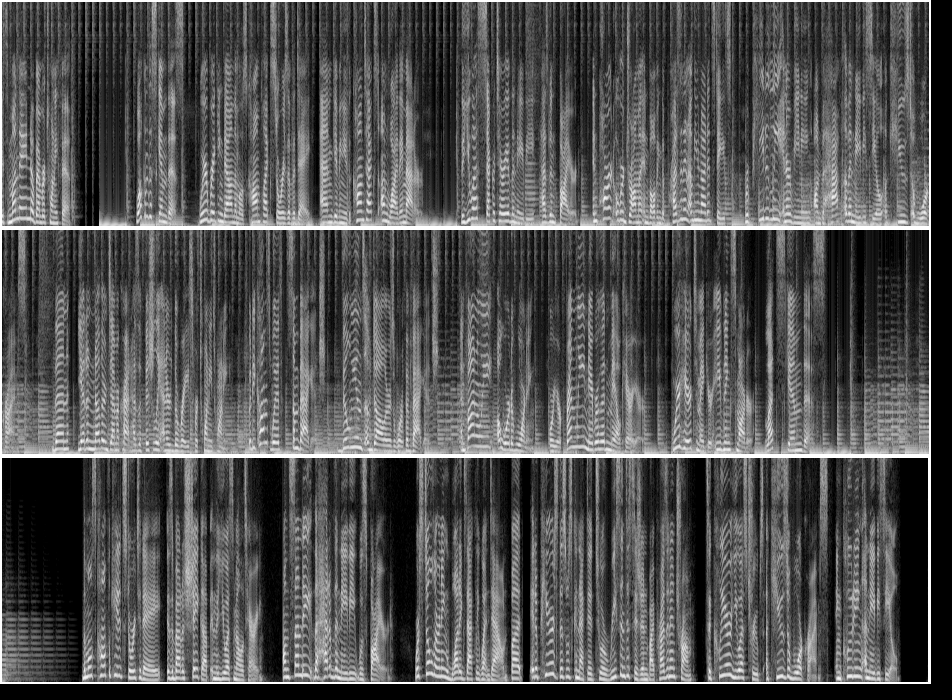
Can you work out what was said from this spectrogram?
It's Monday, November 25th. Welcome to Skimm This. We're breaking down the most complex stories of the day and giving you the context on why they matter. The U.S. Secretary of the Navy has been fired, in part over drama involving the President of the United States repeatedly intervening on behalf of a Navy SEAL accused of war crimes. Then, yet another Democrat has officially entered the race for 2020, but he comes with some baggage billions of dollars worth of baggage. And finally, a word of warning for your friendly neighborhood mail carrier. We're here to make your evening smarter. Let's skim this. The most complicated story today is about a shakeup in the U.S. military. On Sunday, the head of the Navy was fired. We're still learning what exactly went down, but it appears this was connected to a recent decision by President Trump to clear U.S. troops accused of war crimes, including a Navy SEAL.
